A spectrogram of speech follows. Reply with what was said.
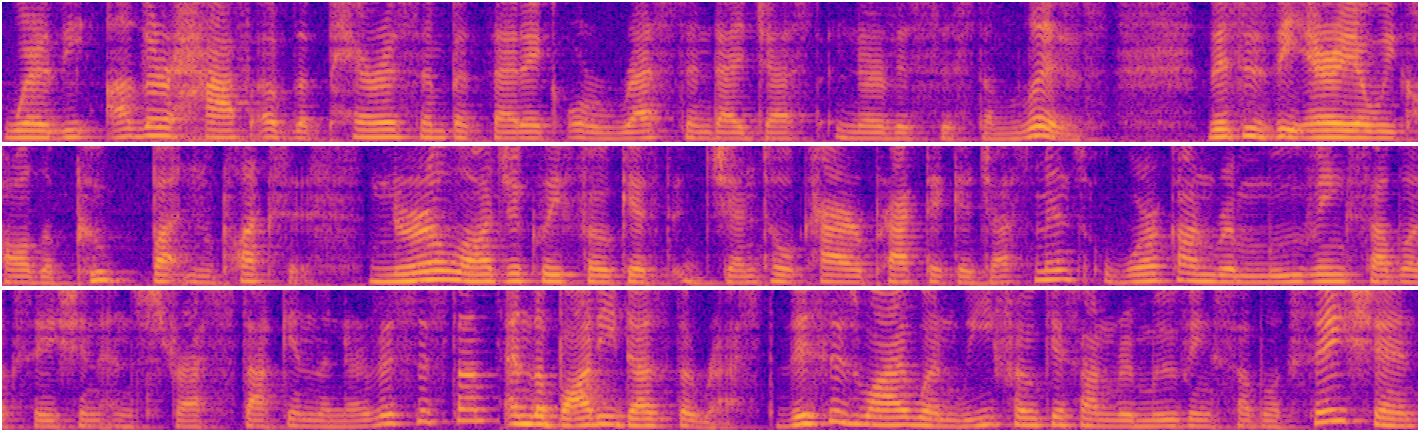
where the other half of the parasympathetic or rest and digest nervous system lives. This is the area we call the poop button plexus. Neurologically focused gentle chiropractic adjustments work on removing subluxation and stress stuck in the nervous system, and the body does the rest. This is why when we focus on removing subluxation,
